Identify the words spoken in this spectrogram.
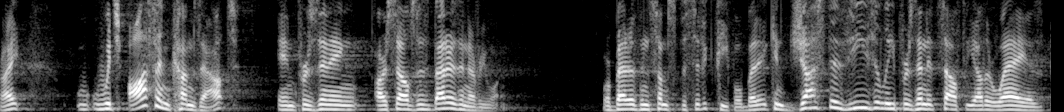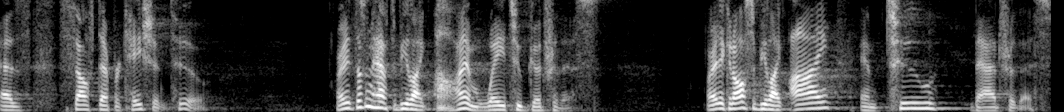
right? Which often comes out in presenting ourselves as better than everyone or better than some specific people, but it can just as easily present itself the other way as, as self deprecation, too. Right? It doesn't have to be like, oh, I am way too good for this. Right? It can also be like, I am too bad for this.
